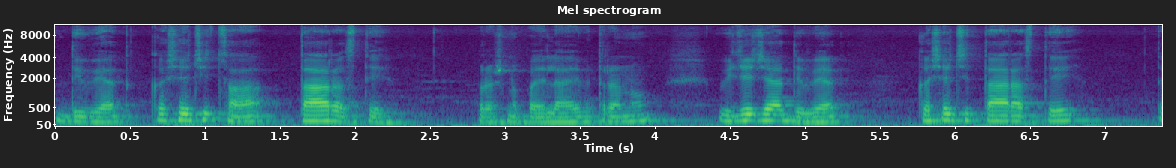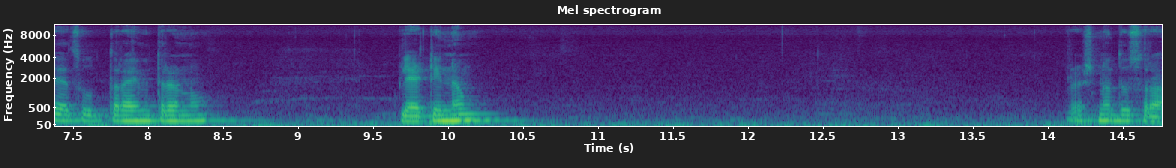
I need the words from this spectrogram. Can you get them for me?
दिव्यात कशाची चा तार असते? प्रश्न पहिला आहे मित्रांनो विजेच्या दिव्यात कशाची तार असते? त्याचं उत्तर आहे मित्रांनो प्लॅटिनम? प्रश्न दुसरा.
